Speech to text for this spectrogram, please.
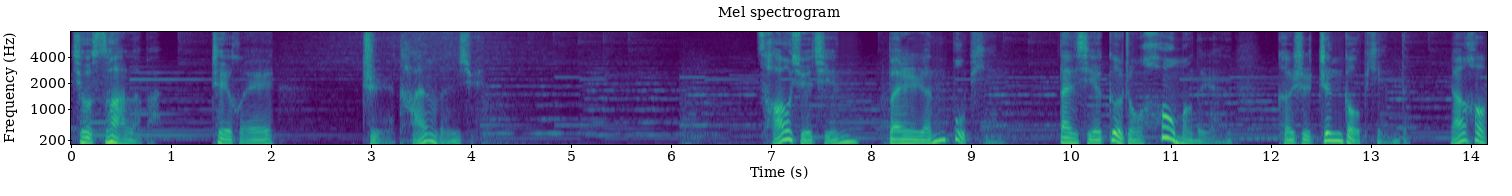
就算了吧，这回只谈文学。曹雪芹本人不贫，但写各种后梦的人可是真够贫的。然后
